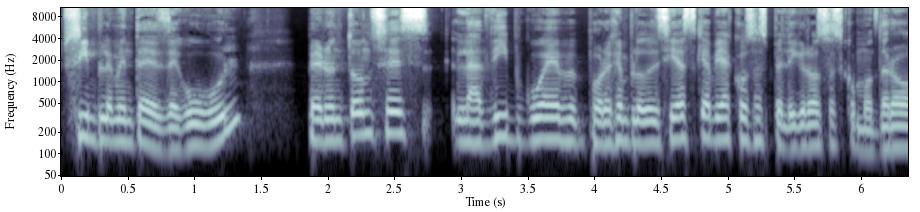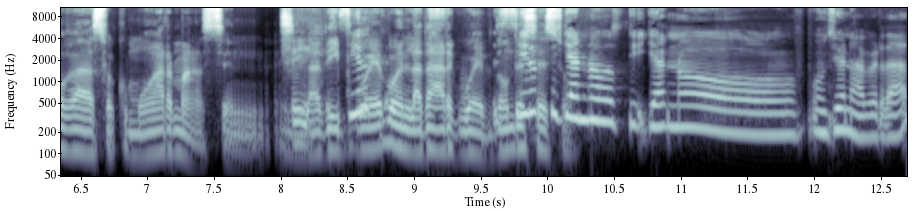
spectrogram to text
simplemente desde Google, pero entonces la Deep Web, por ejemplo, decías que había cosas peligrosas como drogas o como armas en, en Sí. la Deep Sí, Web o en la Dark Web. ¿Dónde Sí, es que eso? Ya no, ya no funciona, ¿verdad?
